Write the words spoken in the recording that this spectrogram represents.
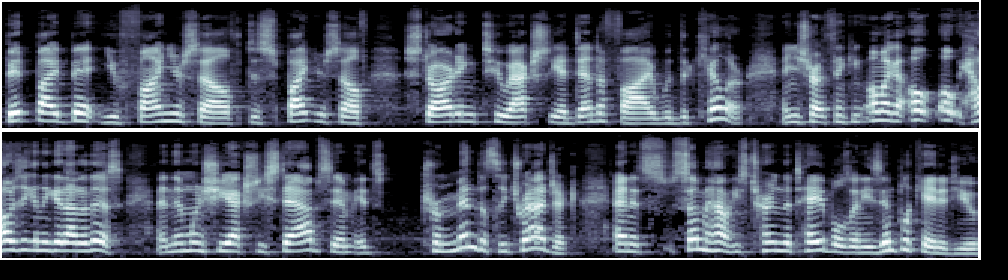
bit by bit, you find yourself, despite yourself, starting to actually identify with the killer. And you start thinking, oh my God, oh, oh how is he going to get out of this? And then when she actually stabs him, it's tremendously tragic. And it's somehow he's turned the tables and he's implicated you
